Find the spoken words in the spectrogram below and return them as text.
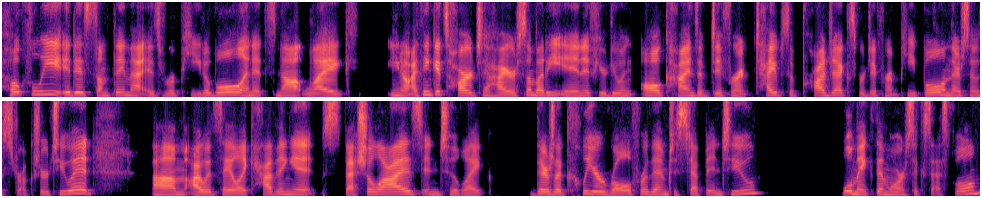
hopefully it is something that is repeatable and it's not like you know, I think it's hard to hire somebody in if you're doing all kinds of different types of projects for different people and there's no structure to it. Um, I would say like having it specialized into like there's a clear role for them to step into will make them more successful.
